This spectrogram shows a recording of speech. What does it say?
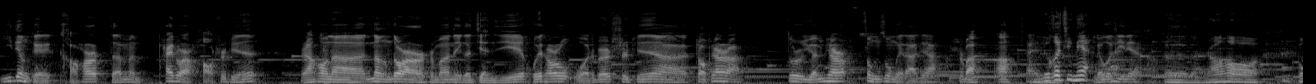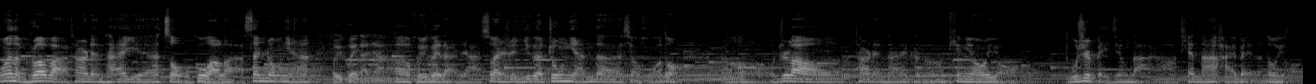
一定给好好咱们拍段好视频，然后呢，弄段什么那个剪辑，回头我这边视频啊、照片啊，都是原片赠送给大家，是吧？啊，哎，留个纪念，留个纪念啊！对对对，然后甭管怎么说吧，汤尔电台也走过了三周年，回馈大家，呃，回馈大家，算是一个周年的小活动。然后我知道汤尔电台可能听友有不是北京的，然后天南海北的都有，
